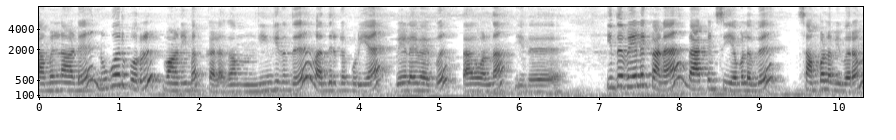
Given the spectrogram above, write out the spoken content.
தமிழ்நாடு நுகர்பொருள் வாணிபக் கழகம். இங்கிருந்து வந்திருக்கக்கூடிய வேலைவாய்ப்பு தகவல் தான் இது. இந்த வேலைக்கான வேக்கன்சி எவ்வளவு? சம்பள விவரம்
